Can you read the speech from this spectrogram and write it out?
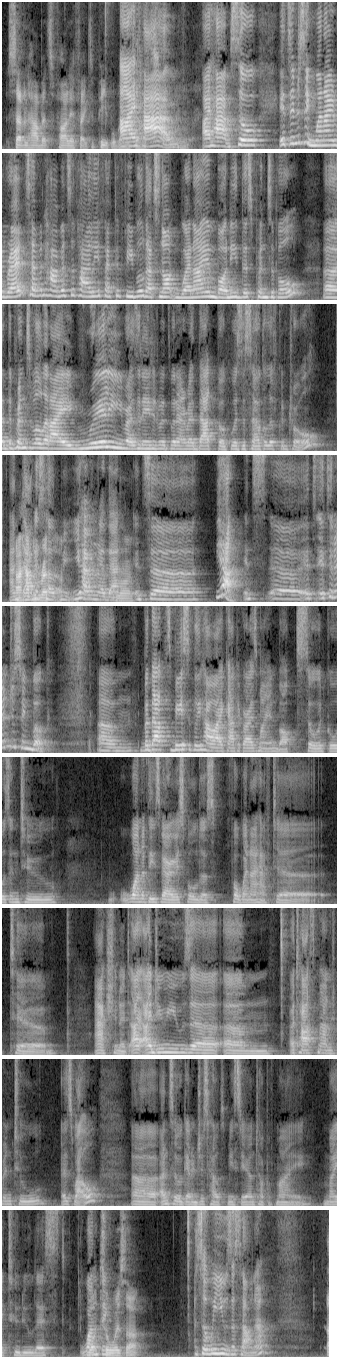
seven habits of highly effective people I chance? have. I have. So it's interesting. When I read Seven Habits of Highly Effective People, that's not when I embodied this principle. Uh, the principle that I really resonated with when I read that book was the circle of control. And I that has helped that. me. You haven't read that. No. It's uh yeah, it's uh it's it's an interesting book. Um, but that's basically how I categorize my inbox. So it goes into one of these various folders for when I have to to action it. I, I do use a um, a task management tool as well, uh, and so again, it just helps me stay on top of my my to do list. One what thing. tool is that So we use Asana.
